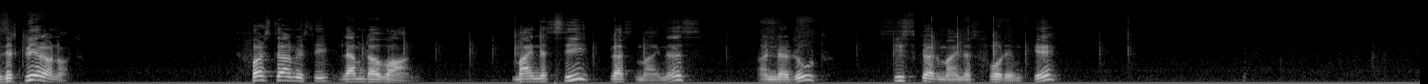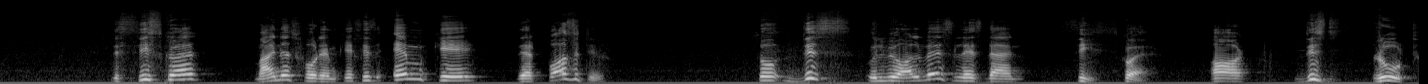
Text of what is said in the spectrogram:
Is it clear or not? First term you see lambda 1 minus c plus minus under root c square minus 4 mk. The c square minus 4 mk since mk they are positive. So, this will be always less than c square or this root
